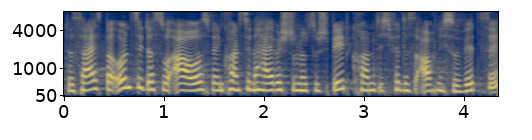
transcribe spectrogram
Das heißt, bei uns sieht das so aus, wenn Konsti eine halbe Stunde zu spät kommt, ich finde das auch nicht so witzig,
